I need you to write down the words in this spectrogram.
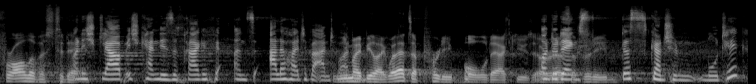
for all of us today. Und ich glaube, ich kann diese Frage für uns alle heute And you beantworten. might be like, well, that's a pretty bold accusation. Und du denkst, pretty... das ist ganz schön mutig.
